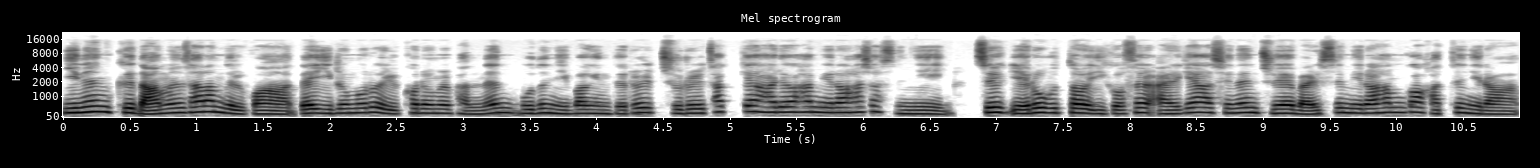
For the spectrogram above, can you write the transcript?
이는 그 남은 사람들과 내 이름으로 일컬음을 받는 모든 이방인들을 주를 찾게 하려 함이라 하셨으니 즉 예로부터 이것을 알게 하시는 주의 말씀이라 함과 같으니라.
